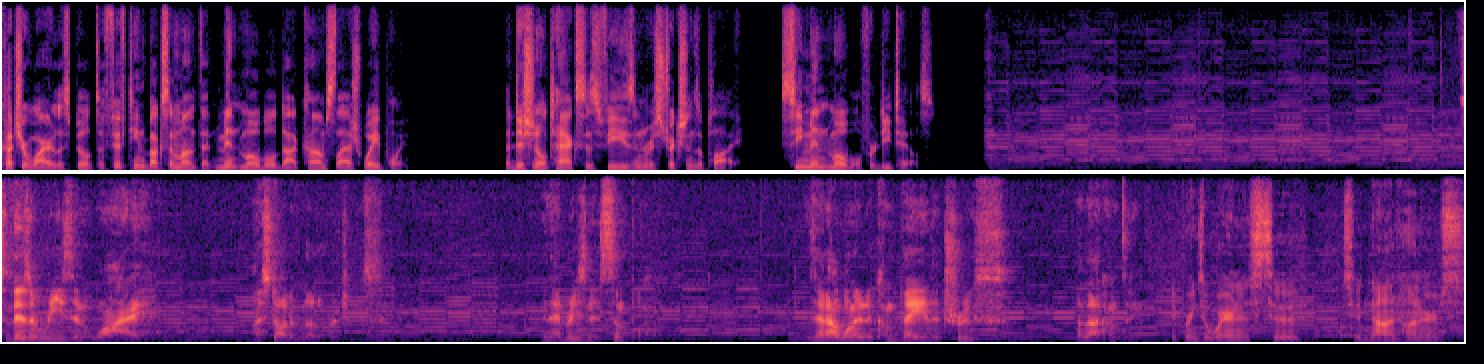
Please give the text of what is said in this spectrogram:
Cut your wireless bill to 15 bucks a month at mintmobile.com/waypoint. Additional taxes, fees, and restrictions apply. See Mint Mobile for details. So there's a reason why I started Blood Origins. And that reason is simple. Is that I wanted to convey the truth about hunting. It brings awareness to to non-hunters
